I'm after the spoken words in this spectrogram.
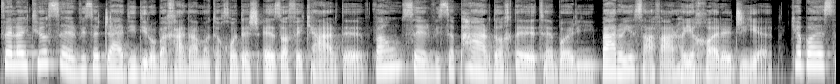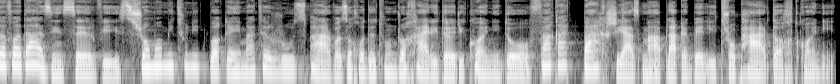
فلایتیو سرویس جدیدی رو به خدمات خودش اضافه کرده و اون سرویس پرداخت اعتباری برای سفرهای خارجیه که با استفاده از این سرویس شما می‌تونید با قیمت روز پرواز خودتون رو خریداری کنید و فقط بخشی از مبلغ بلیت رو پرداخت کنید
